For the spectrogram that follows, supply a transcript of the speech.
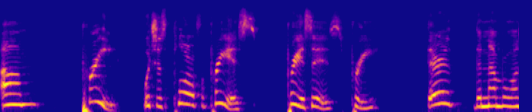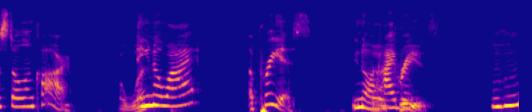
Um, pre, which is plural for Prius. Prius is pre. They're the number one stolen car. A And what? you know why? A Prius. You know, a oh, hybrid. Prius. Mm-hmm.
